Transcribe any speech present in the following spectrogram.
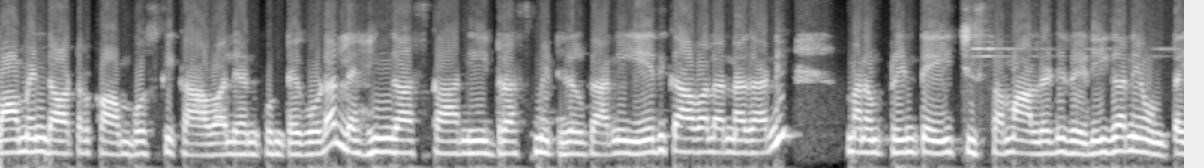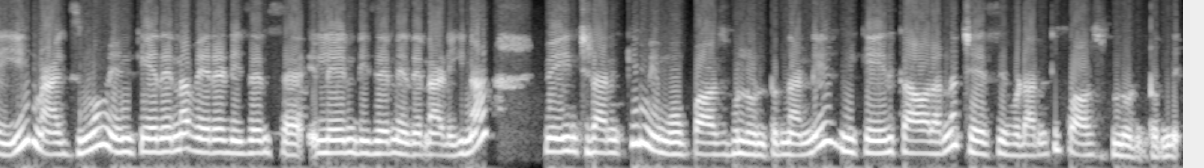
మామ్ అండ్ డాటర్ కాంబోస్కి కావాలి అనుకుంటే కూడా లెహెంగాస్ కానీ డ్రెస్ మెటీరియల్ కానీ ఏది కావాలన్నా కానీ మనం ప్రింట్ వేయించిస్తాము ఆల్రెడీ రెడీగానే ఉంటాయి మాక్సిమం. ఇంకేదైనా వేరే డిజైన్స్ లేని డిజైన్ ఏదైనా అడిగినా వేయించడానికి మేము పాసిబుల్ ఉంటుందండి. మీకు ఏది కావాలన్నా చేసి ఇవ్వడానికి పాసిబుల్ ఉంటుంది.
